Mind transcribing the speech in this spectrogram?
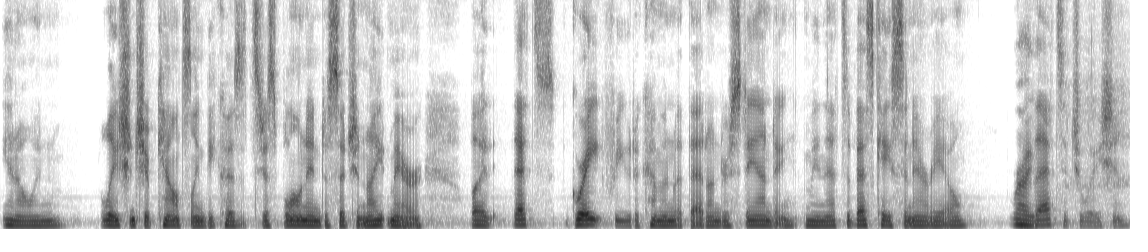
you know, in relationship counseling because it's just blown into such a nightmare. But that's great for you to come in with that understanding. I mean, that's the best case scenario, Right. that situation.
